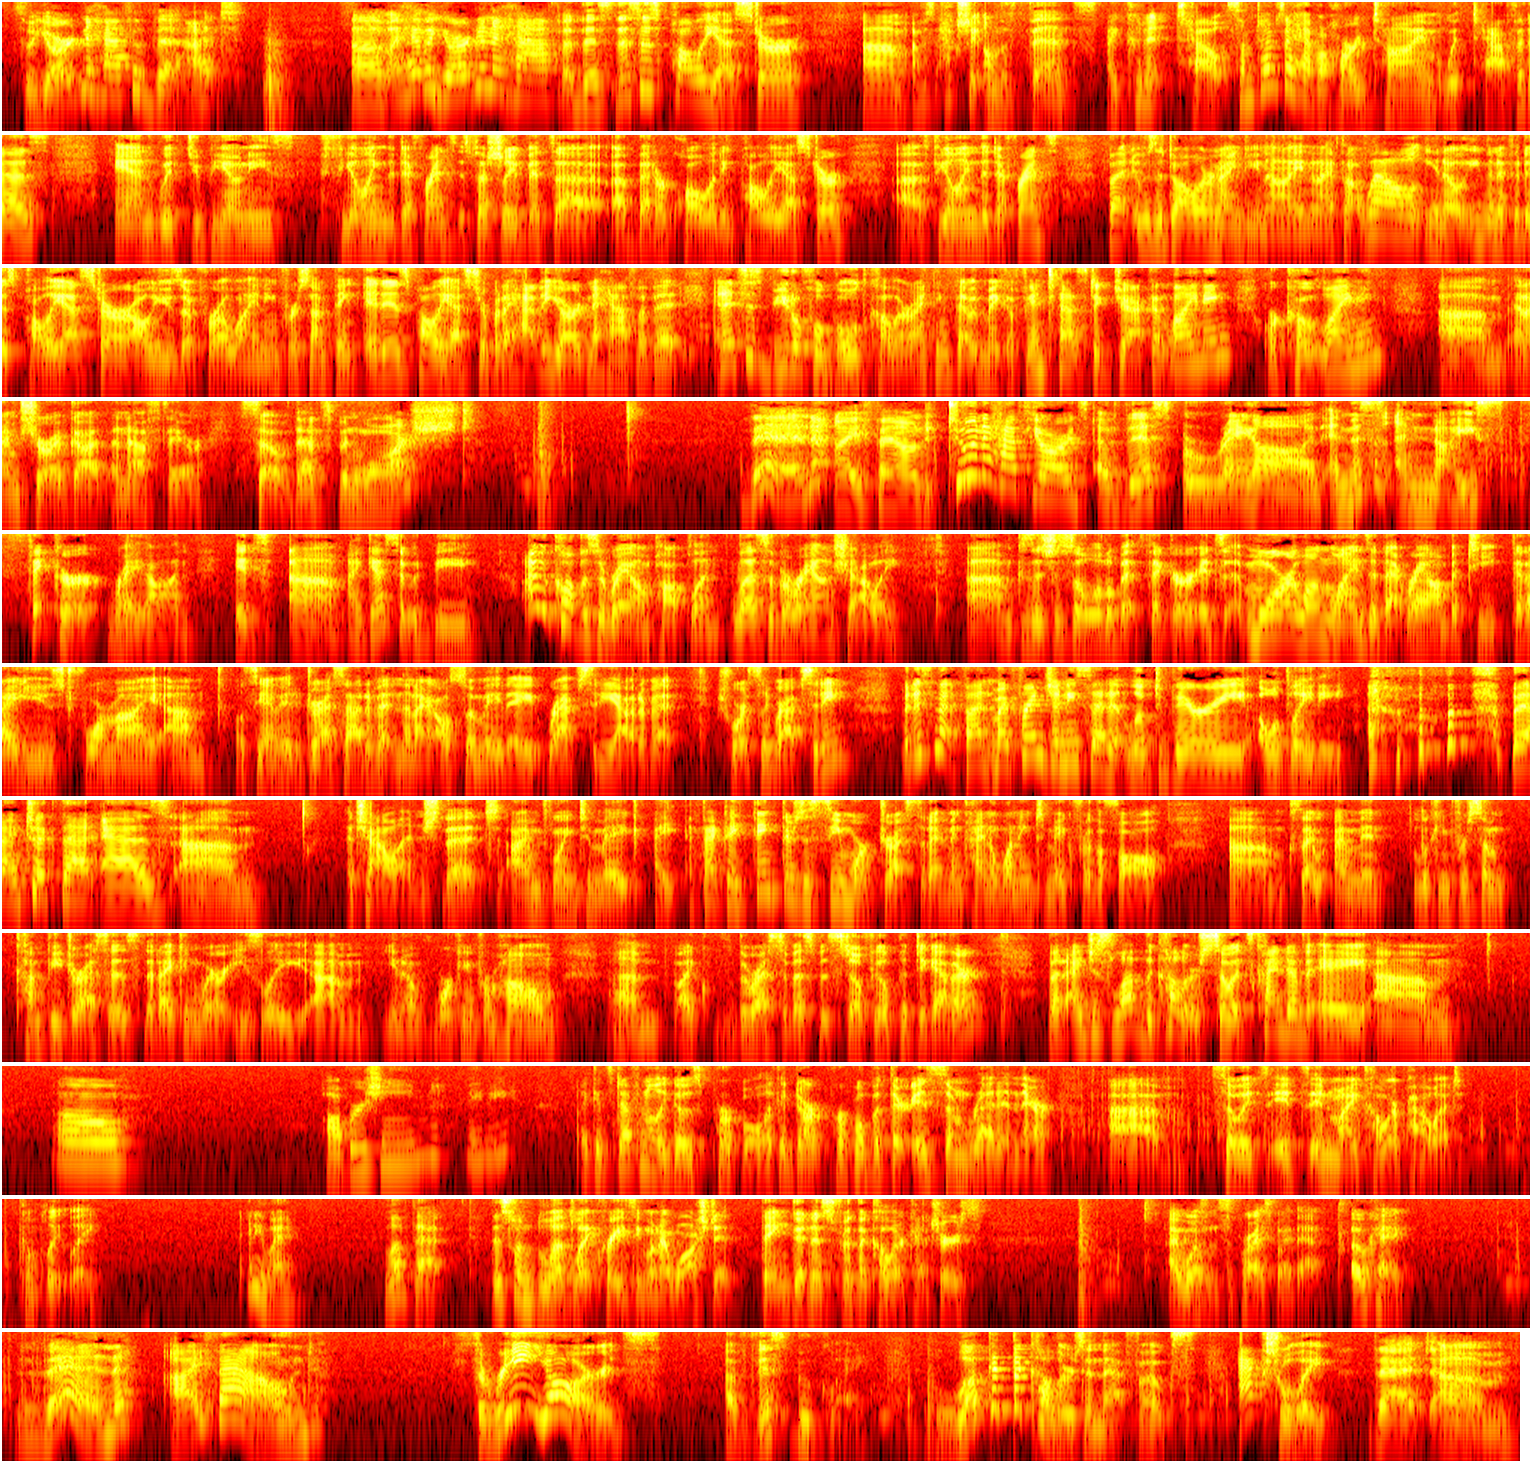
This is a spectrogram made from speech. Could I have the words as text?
So a yard and a half of that. Um, I have a yard and a half of this. This is polyester. Um, I was actually on the fence. I couldn't tell. Sometimes I have a hard time with taffetas and with Dupionis feeling the difference, especially if it's a, a better quality polyester, uh, feeling the difference. But it was $1.99 and I thought, well, you know, even if it is polyester, I'll use it for a lining for something. It is polyester, but I have a yard and a half of it and it's this beautiful gold color. I think that would make a fantastic jacket lining or coat lining. Um, and I'm sure I've got enough there. So that's been washed. Then I found two and a half yards of this rayon, and this is a nice thicker rayon. It's, um, I guess it would be, I would call this a rayon poplin, less of a rayon because um, it's just a little bit thicker. It's more along the lines of that rayon batik that I used for my, um, let's see, I made a dress out of it, and then I also made a rhapsody out of it, short sleeve rhapsody. But isn't that fun? My friend Jenni said it looked very old lady, but I took that as, um, a challenge that I'm going to make. I, in fact, I think there's a seamwork dress that I've been kind of wanting to make for the fall because um, I'm in, looking for some comfy dresses that I can wear easily, um, you know, working from home, um, like the rest of us, but still feel put together. But I just love the colors. So it's kind of a, um, oh, aubergine, maybe? Like it's definitely goes purple, like a dark purple, but there is some red in there. Um, so it's, it's in my color palette completely. Anyway, love that. This one bled like crazy when I washed it. Thank goodness for the color catchers. I wasn't surprised by that. Okay. Then I found three yards of this boucle. Look at the colors in that, folks. Actually, that um,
